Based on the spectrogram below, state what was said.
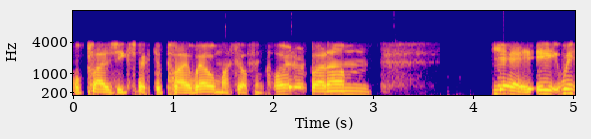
of players you expect to play well, myself included. But um, yeah, it, when,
